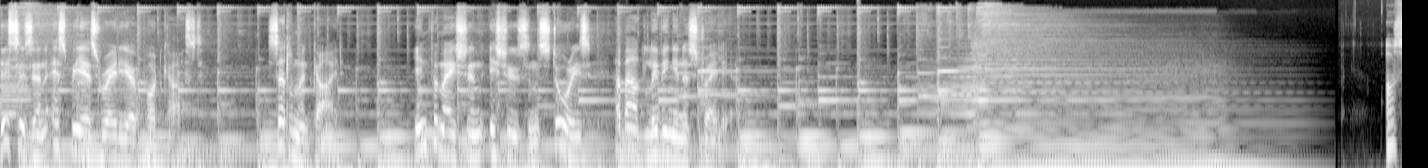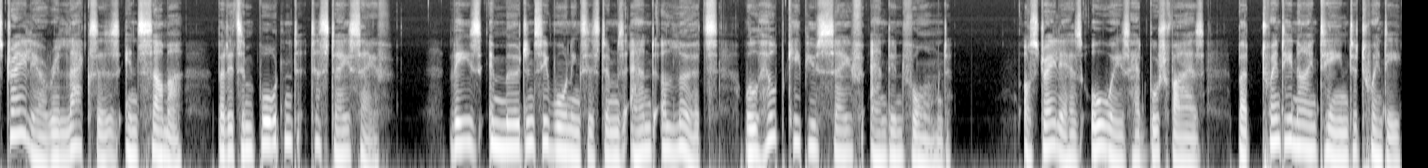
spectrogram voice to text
This is an SBS radio podcast. Settlement Guide. Information, issues, and stories about living in Australia. Australia relaxes in summer, but it's important to stay safe. These emergency warning systems and alerts will help keep you safe and informed. Australia has always had bushfires, but 2019 to 20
